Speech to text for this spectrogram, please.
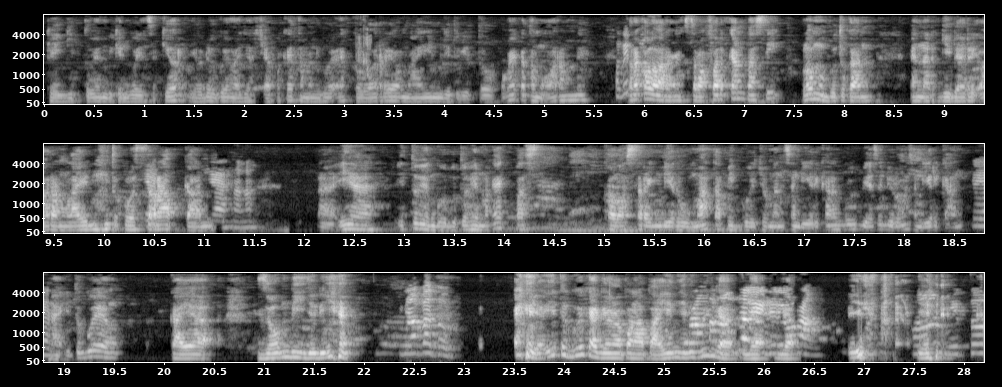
kayak gitu yang bikin gue insecure. Ya udah gue ngajak siapa kayak teman gue eh keluar ya main gitu-gitu. Pokoknya ketemu orang deh. Tapi karena kalau orang ekstrovert kan pasti lo membutuhkan energi dari orang lain untuk lo serap kan. Ya, ha. nah iya itu yang gue butuhin. Makanya pas kalau sering di rumah tapi gue cuman sendiri karena gue biasa di rumah sendiri kan. Iya. nah itu gue yang kayak zombie jadinya. Kenapa tuh? ya itu gue kagak ngapa-ngapain jadi gue nggak ya nggak nggak iya, Oh gitu.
